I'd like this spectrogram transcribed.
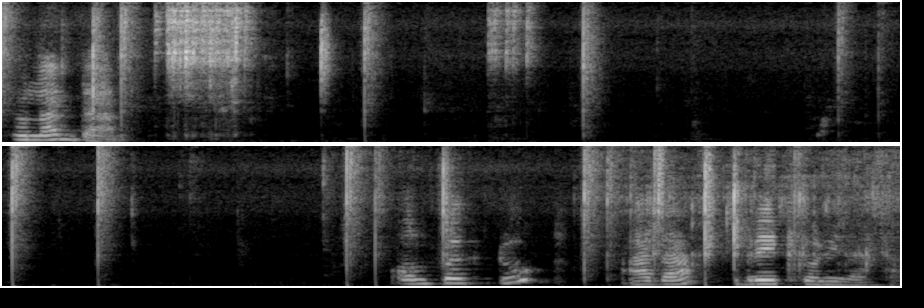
ছোলার ডাল। অল্প একটু আদা গ্রেট করে রাখা।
